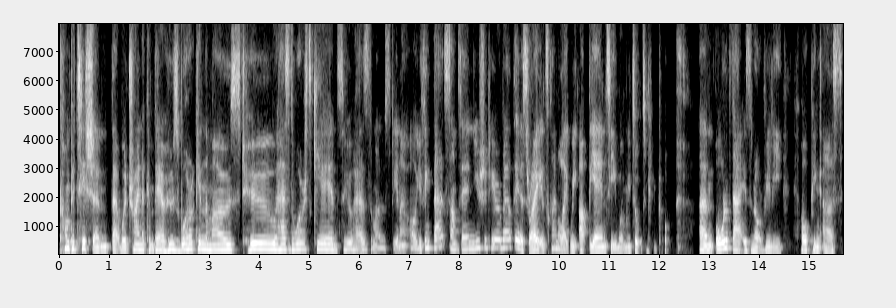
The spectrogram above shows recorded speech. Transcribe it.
competition that we're trying to compare who's working the most, who has the worst kids, who has the most, you know, oh, you think that's something, you should hear about this, right? It's kind of like we up the ante when we talk to people. Um, all of that is not really helping us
